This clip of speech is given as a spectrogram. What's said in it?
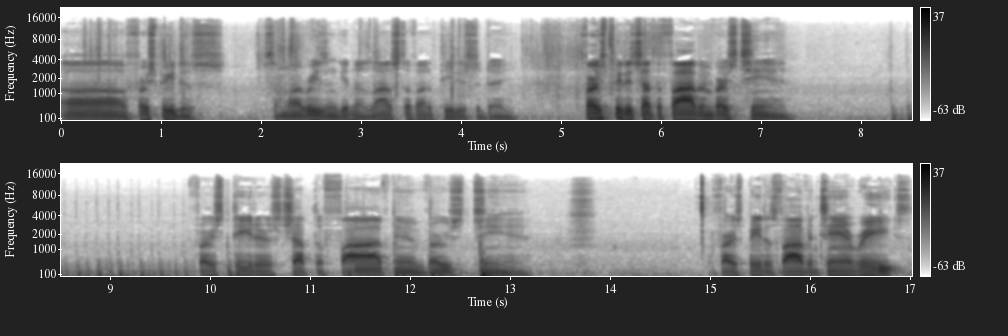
Uh, First Peter's. Some odd reason, getting a lot of stuff out of Peter's today. First Peter chapter 5 and verse 10. First Peter's chapter 5 and verse 10. First Peter's 5 and 10 reads,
